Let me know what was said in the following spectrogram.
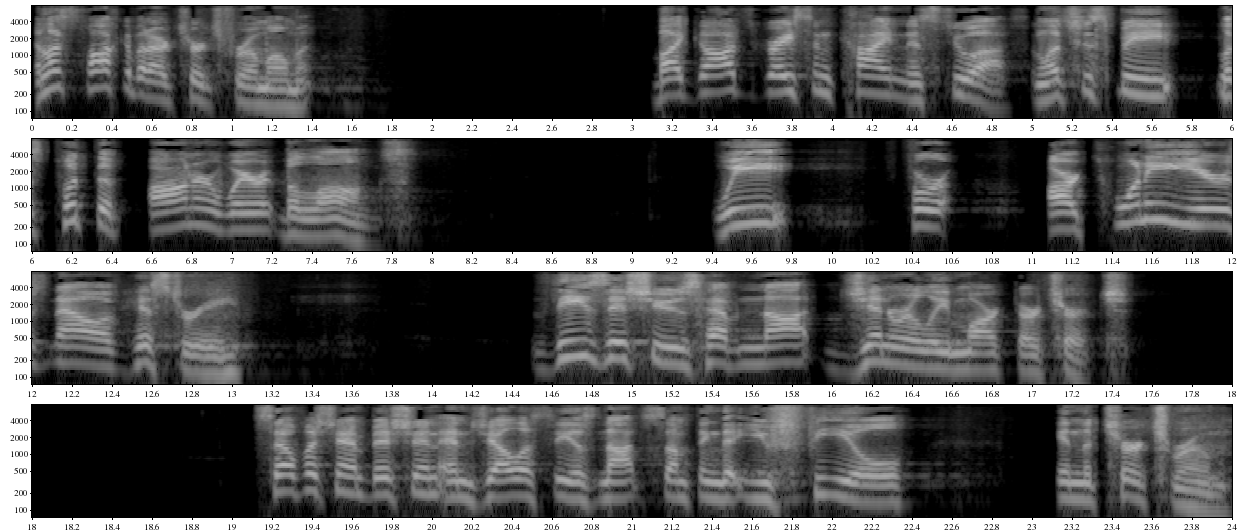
And let's talk about our church for a moment by God's grace and kindness to us. And let's just be, let's put the honor where it belongs. We, for our 20 years now of history, these issues have not generally marked our church. Selfish ambition and jealousy is not something that you feel in the church room.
